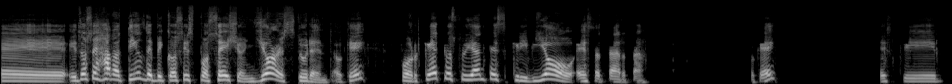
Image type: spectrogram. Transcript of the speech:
eh, it doesn't have a tilde because it's possession, your student, ¿ok? ¿Por qué tu estudiante escribió esta carta? ¿Ok? Escribió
